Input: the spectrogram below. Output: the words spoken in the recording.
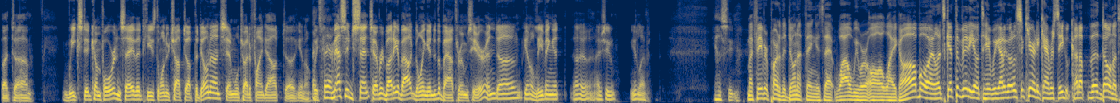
but. Um, Weeks did come forward and say that he's the one who chopped up the donuts, and we'll try to find out. Uh, you know, That's fair. message sent to everybody about going into the bathrooms here and uh, you know leaving it uh, as you you left. Yes, Seton. My favorite part of the donut thing is that while we were all like, "Oh boy, let's get the videotape. We got to go to security camera see who cut up the donuts."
